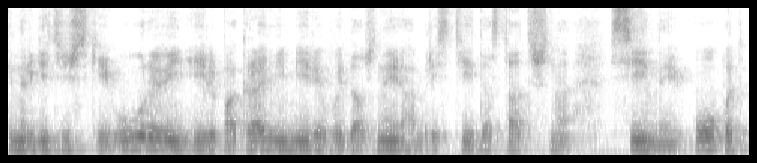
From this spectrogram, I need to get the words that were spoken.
энергетический уровень, или, по крайней мере, вы должны обрести достаточно сильный опыт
